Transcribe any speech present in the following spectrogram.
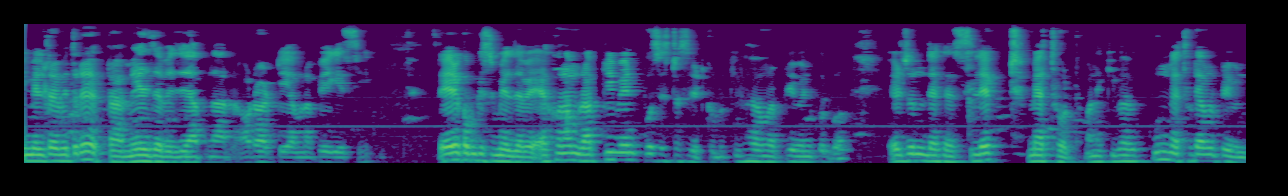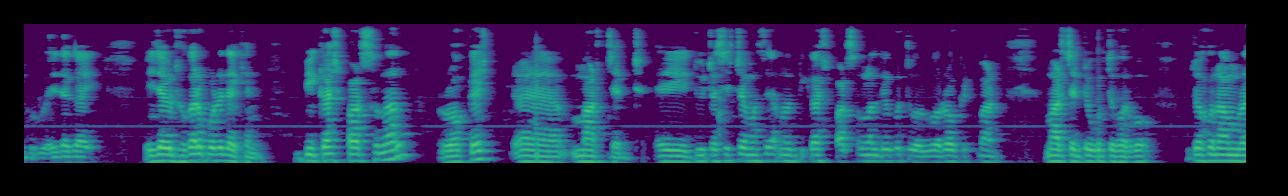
ইমেলটার ভিতরে একটা মেল যাবে যে আপনার অর্ডারটি আমরা পেয়ে গেছি। তো এরকম কিছু মেল যাবে। এখন আমরা পেমেন্ট প্রসেসটা সিলেক্ট করব। কীভাবে আমরা পেমেন্ট করব? এর জন্য দেখেন সিলেক্ট মেথড মানে কীভাবে, কোন মেথডে আমরা পেমেন্ট করব? এই জায়গায় এই জায়গায় ঢোকার পরে দেখেন, বিকাশ পার্সোনাল রকেট মার্চেন্ট এই দুইটা সিস্টেম আছে, আমরা বিকাশ পার্সোনাল দিয়ে করতে পারব রকেট মার্চেন্টও করতে পারব। যখন আমরা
